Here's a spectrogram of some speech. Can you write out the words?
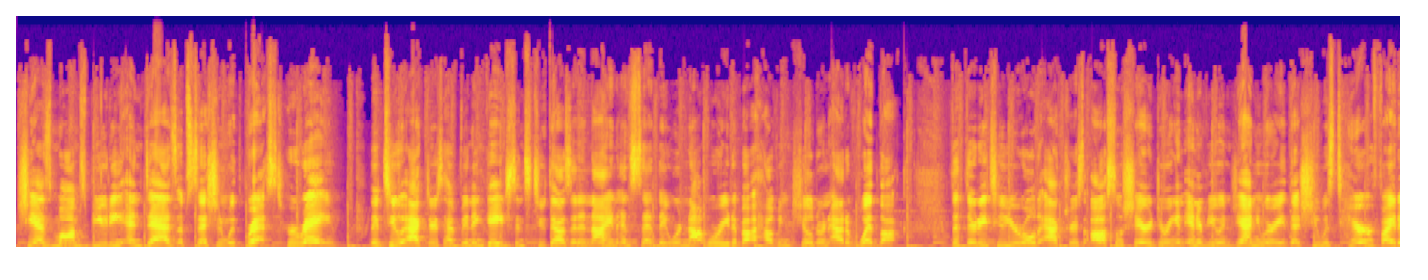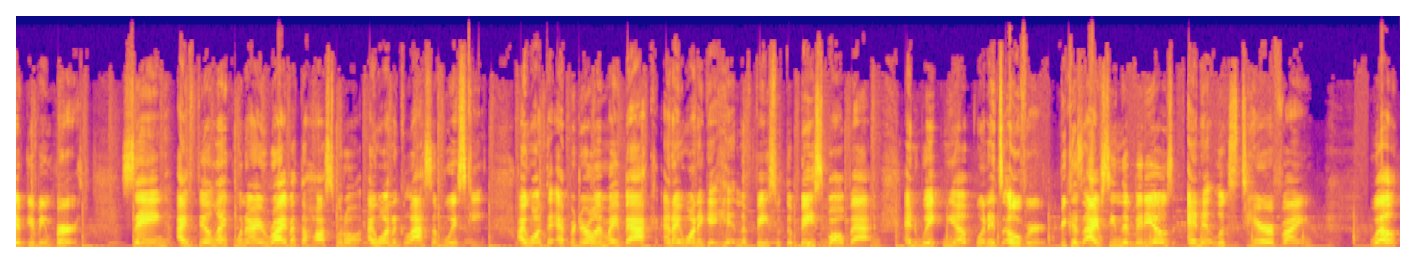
She has mom's beauty and dad's obsession with breast. Hooray! The two actors have been engaged since 2009 and said they were not worried about having children out of wedlock. The 32 year old actress also shared during an interview in January that she was terrified of giving birth, saying, I feel like when I arrive at the hospital, I want a glass of whiskey. I want the epidural in my back, and I want to get hit in the face with a baseball bat and wake me up when it's over because I've seen the videos and it looks terrifying. Well,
